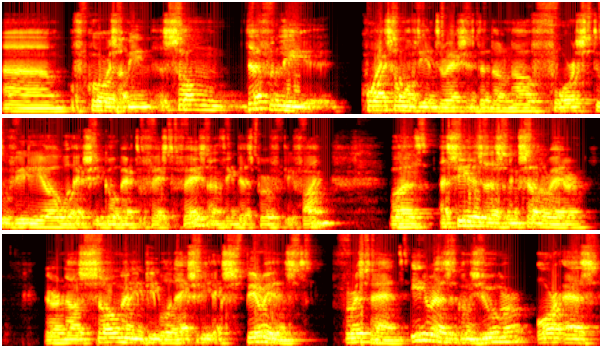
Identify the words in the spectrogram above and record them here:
Um, of course, I mean, some definitely quite some of the interactions that are now forced to video will actually go back to face to face, and I think that's perfectly fine. But I see this as an accelerator. There are now so many people that actually experienced firsthand, either as a consumer or as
